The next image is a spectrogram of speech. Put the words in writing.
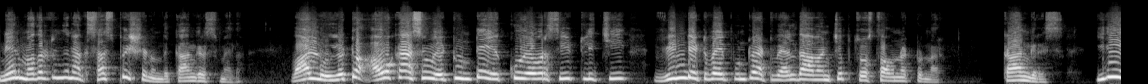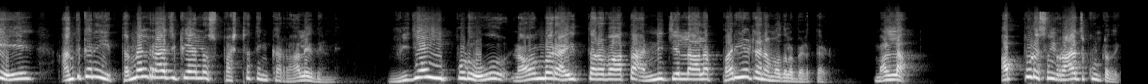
నేను మొదటి నుంచి నాకు సస్పెషన్ ఉంది కాంగ్రెస్ మీద. వాళ్ళు ఎటు అవకాశం ఎటు ఉంటే ఎక్కువ ఎవరు సీట్లు ఇచ్చి విండ్ ఎటువైపు ఉంటే అటు వెళ్దామని చెప్పి చూస్తూ ఉన్నట్టున్నారు కాంగ్రెస్. ఇది అందుకని తమిళ రాజకీయాల్లో స్పష్టత ఇంకా రాలేదండి. విజయ్ ఇప్పుడు నవంబర్ ఐదు తర్వాత అన్ని జిల్లాల పర్యటన మొదలు పెడతాడు మళ్ళా అప్పుడు అసలు రాజుకుంటుంది.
